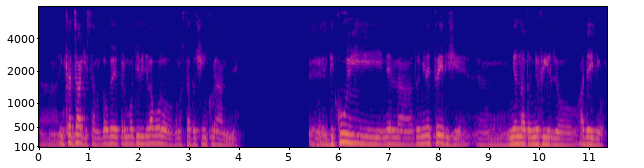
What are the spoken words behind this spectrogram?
in Kazakistan dove per motivi di lavoro sono stato cinque anni, eh, di cui nel 2013 eh, mi è nato mio figlio Adelio.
